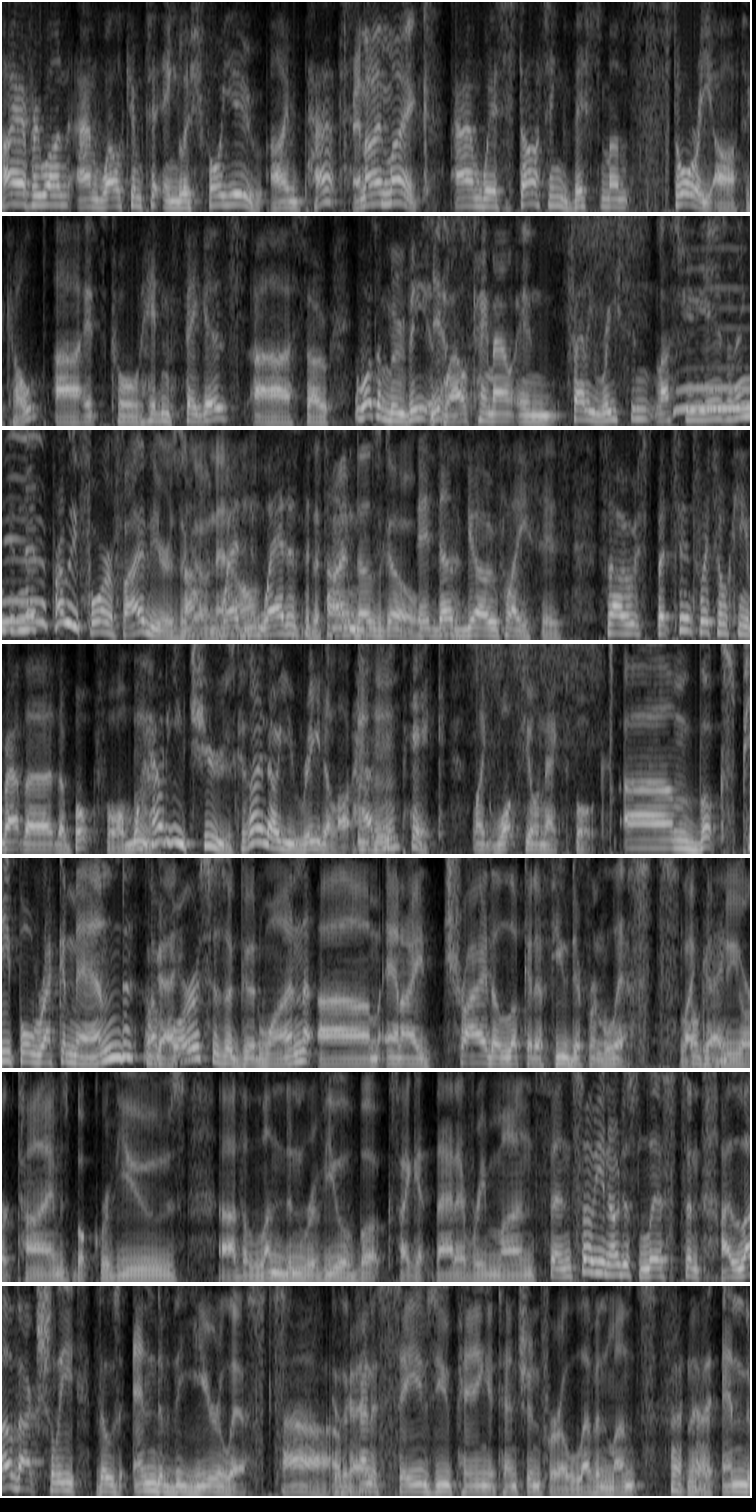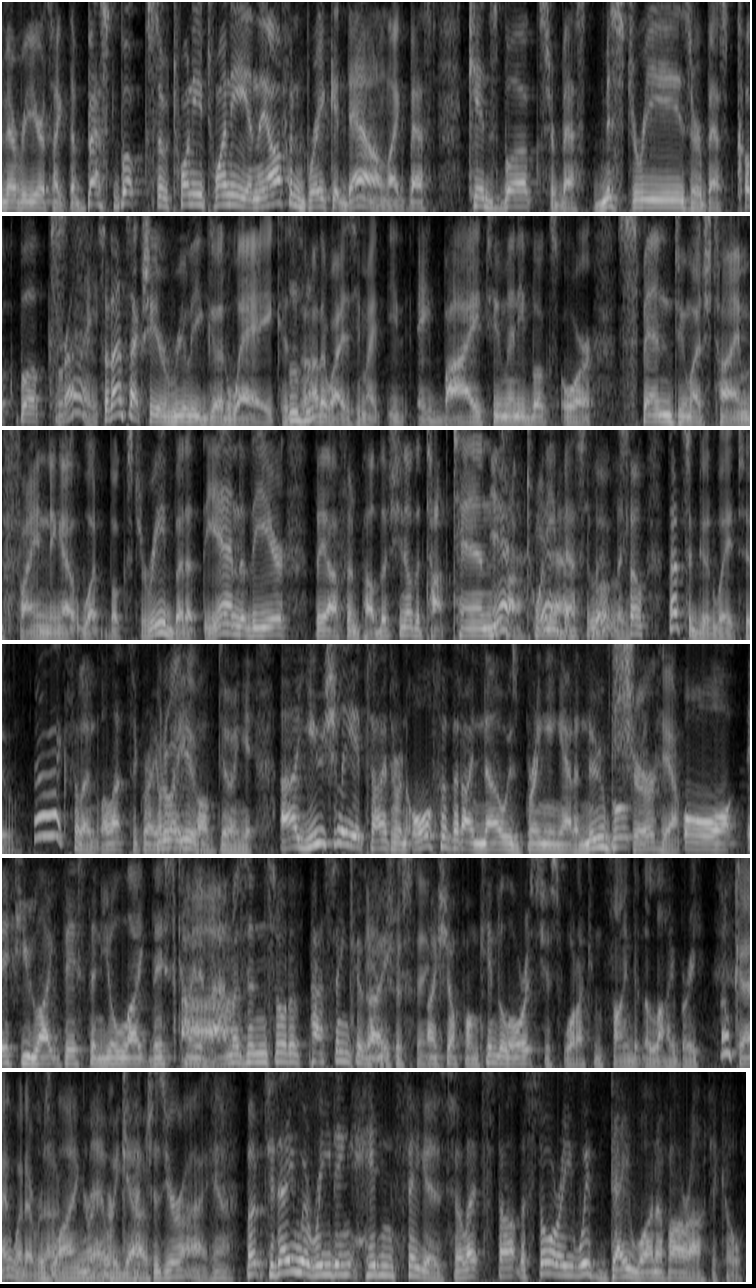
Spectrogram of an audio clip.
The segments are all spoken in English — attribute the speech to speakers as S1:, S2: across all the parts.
S1: Hi, everyone, and welcome to English for You. I'm Pat.
S2: And I'm Mike.
S1: And we're starting this month's story article. Uh, it's called Hidden Figures. Uh, so it was a movie as
S2: Yes.
S1: well. Came out in fairly recent, last few years, I think, didn't
S2: Yeah,
S1: it?
S2: Probably four or five years ago
S1: Oh,
S2: now.
S1: Where, where does the,
S2: the time, does go?
S1: It does
S2: Yes.
S1: go places. So, but since we're talking about the, the book form,
S2: Hmm.
S1: well, how do you choose? Because I know you read a lot. How do
S2: Mm-hmm.
S1: you pick? Like, what's your next book?
S2: Um, books people recommend,
S1: Okay.
S2: of course, is a good one. Um, and I try to look at a few different lists, like
S1: Okay.
S2: the New York Times book reviews, uh, the London Review of Books. I get that every month. And so, you know, just lists. And I love actually those end of the year lists.
S1: Ah,
S2: Because
S1: okay.
S2: it kind of saves you paying attention for 11 months. and then at the end of every year, it's like the best books of 2020. And they often break it down like best kids' books or best mysteries or best cookbooks.
S1: Right.
S2: So that's actually a really good way because otherwise you might e- a buy too many books or spend too much time finding out what books to read. But at the end of the year, they often publish, you know, the top 10,
S1: Yeah,
S2: top 20
S1: yeah,
S2: best
S1: absolutely.
S2: books. So that's a good way too.
S1: Oh, excellent. Well, that's a great
S2: What about
S1: way
S2: you?
S1: of doing it. Uh, usually, it's either an author that I know is bringing out a new book,
S2: Sure, yeah.
S1: or if you like this, then you'll like this kind of Amazon sort of passing because I
S2: Ah.
S1: I shop on Kindle, or it's just what I can find at the library.
S2: Okay, whatever's
S1: So,
S2: lying around
S1: there we go.
S2: catches your eye. Yeah.
S1: But today we're reading Hidden Figures, so let's start the story with day one of our article.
